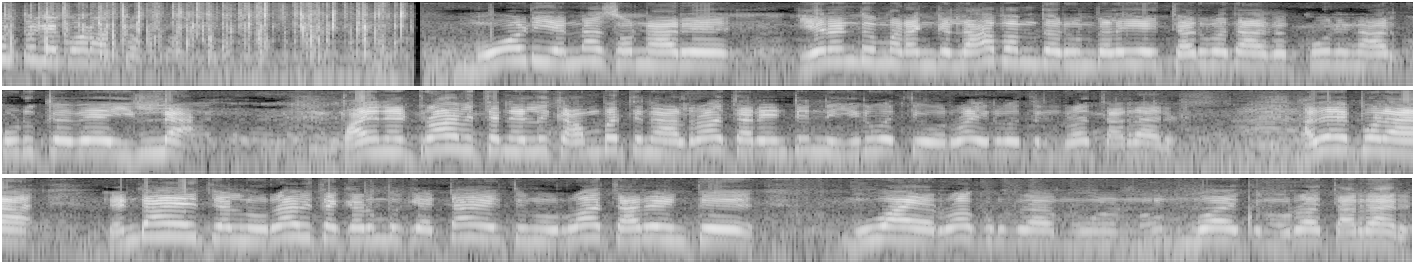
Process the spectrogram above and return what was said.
முற்றுகை போராட்டம். மோடி என்ன சொன்னார்? இரண்டு மடங்கு லாபம் தரும் விலையை தருவதாக கூறினார் கொடுக்கவே இல்லை. பதினெட்டு ரூபா வித்த நெல்லுக்கு ஐம்பத்தி நாலு ரூபா தரேன்ட்டு இன்னும் இருபத்தி ஒரு ரூபா இருபத்தி ரெண்டு ரூபா தர்றாரு. அதே போல் ரெண்டாயிரத்தி எழுநூறுவா வித்த கரும்புக்கு எட்டாயிரத்தி நூறுரூவா தரேன்ட்டு மூவாயிரம் ரூபா கொடுக்குறாரு மூ மூவாயிரத்தி நூறுரூவா தர்றாரு.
